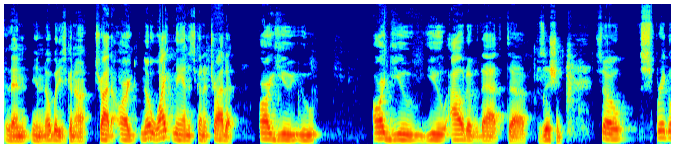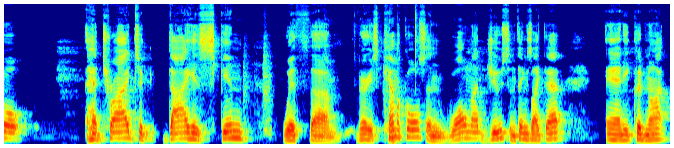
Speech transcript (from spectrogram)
then nobody's going to try to argue. No white man is going to try to argue you argue you out of that uh, position. So Sprigle had tried to dye his skin with um, various chemicals and walnut juice and things like that, and he could not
